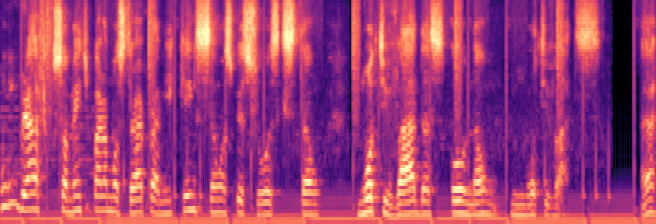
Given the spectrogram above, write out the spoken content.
um gráfico somente para mostrar para mim quem são as pessoas que estão motivadas ou não motivadas. Né?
